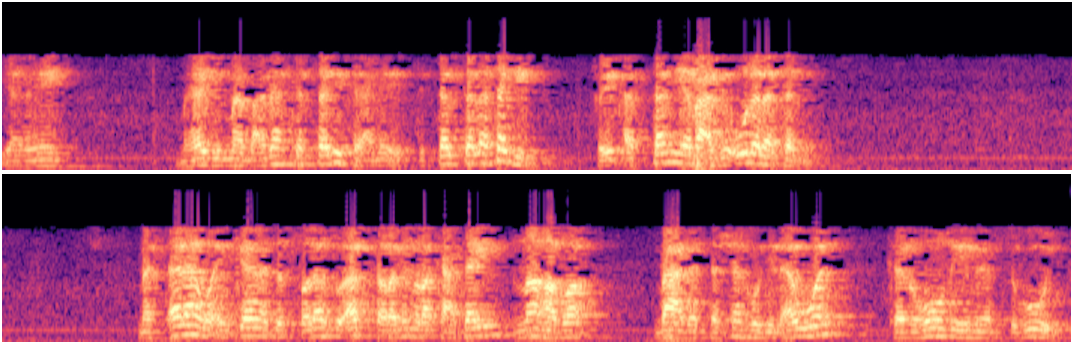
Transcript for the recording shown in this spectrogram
يعني إيه؟ ما يجب ما بعدها كالثالثة يعني الثالثة لا تجد فيبقى الثانية بعد الأولى لا تجد. مسألة وإن كانت الصلاة أكثر من ركعتين نهض بعد التشهد الأول كنهوضه من السجود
